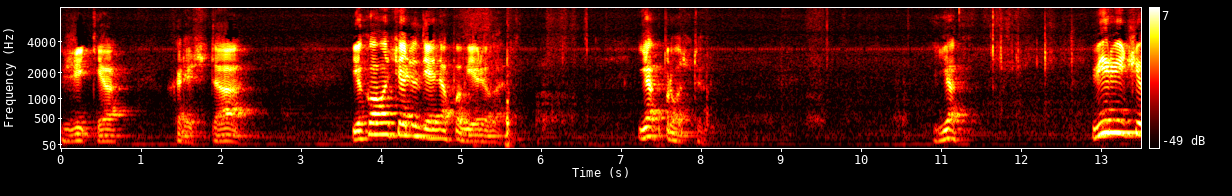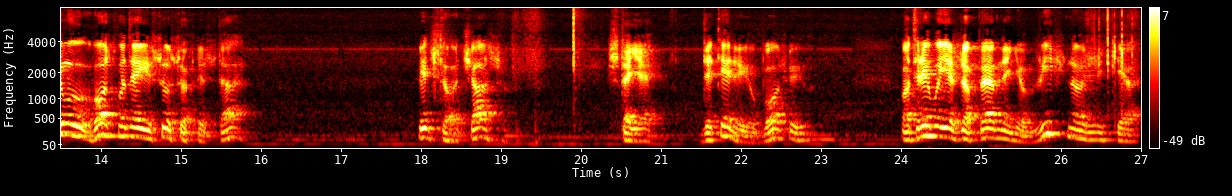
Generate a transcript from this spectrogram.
життя Христа, якого ця людина повірила. Як просто? Як? Віруючи в Господа Ісуса Христа, він з того часу стає дитиною Божою, отримує запевнення вічного життя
